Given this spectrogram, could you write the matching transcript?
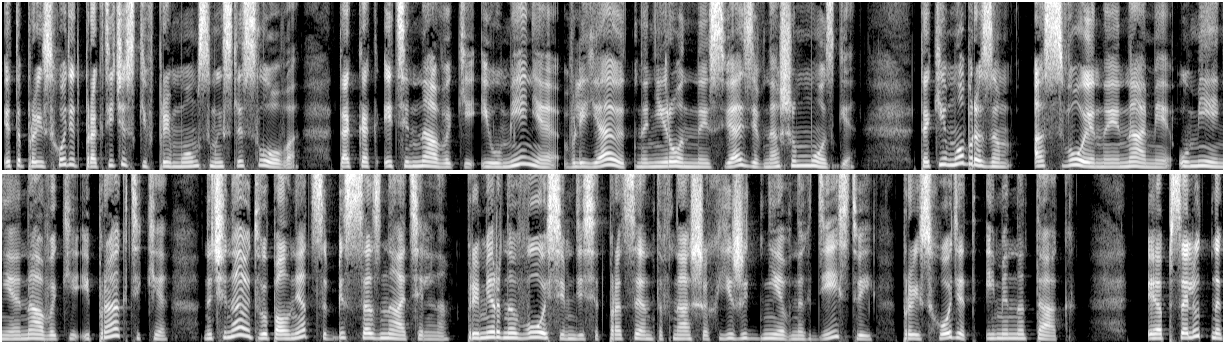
это происходит практически в прямом смысле слова, так как эти навыки и умения влияют на нейронные связи в нашем мозге. Таким образом, освоенные нами умения, навыки и практики начинают выполняться бессознательно. Примерно 80% наших ежедневных действий происходит именно так. И абсолютно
